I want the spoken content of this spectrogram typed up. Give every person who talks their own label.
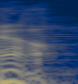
Speaker 1: now.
